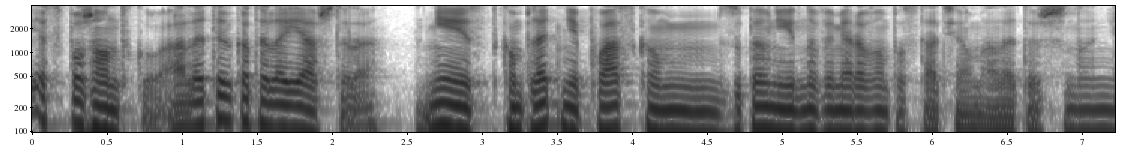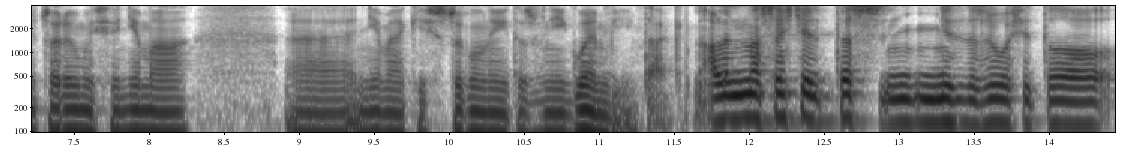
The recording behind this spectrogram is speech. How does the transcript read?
jest w porządku, ale tylko tyle i aż tyle. Nie jest kompletnie płaską, zupełnie jednowymiarową postacią, ale też, no, nie czarujmy się, nie ma nie ma jakiejś szczególnej też w niej głębi. Tak, ale na szczęście też nie zdarzyło się to,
